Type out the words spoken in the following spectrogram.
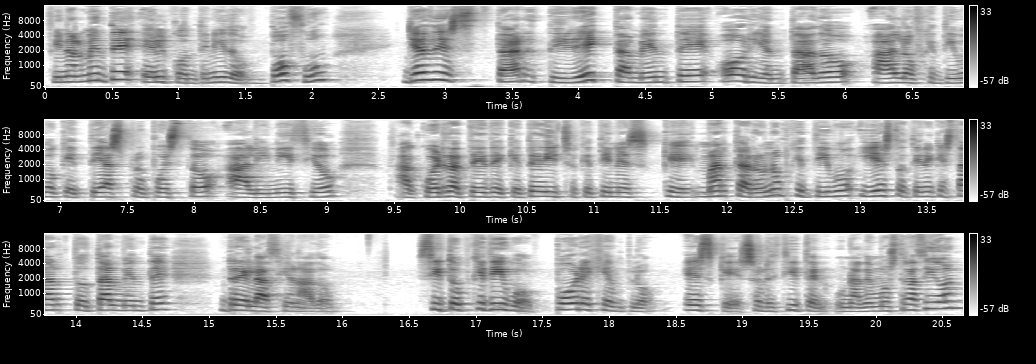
Finalmente, el contenido BOFU ya debe estar directamente orientado al objetivo que te has propuesto al inicio. Acuérdate de que te he dicho que tienes que marcar un objetivo y esto tiene que estar totalmente relacionado. Si tu objetivo, por ejemplo, es que soliciten una demostración,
